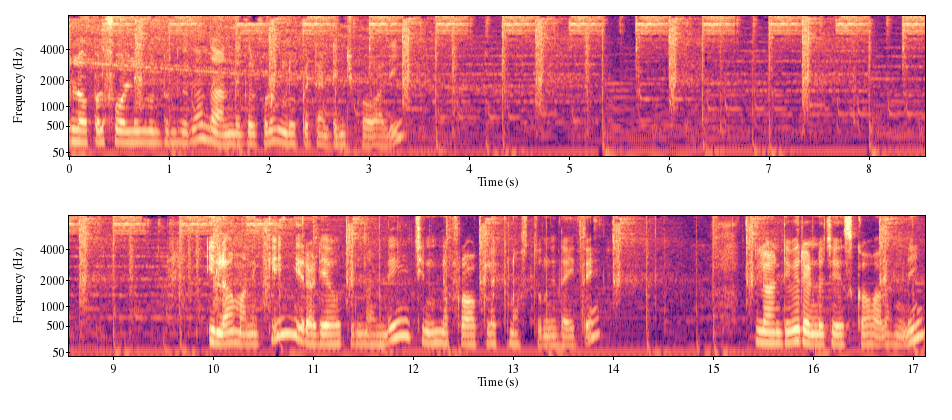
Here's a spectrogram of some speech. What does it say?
లోపల ఫోల్డింగ్ ఉంటుంది కదా దాని దగ్గర కూడా గ్లూ పెట్టి అంటించుకోవాలి. ఇలా మనకి రెడీ అవుతుందండి. చిన్న ఫ్రాక్ లెక్కన వస్తుంది ఇదైతే. ఇలాంటివి రెండు చేసుకోవాలండి.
